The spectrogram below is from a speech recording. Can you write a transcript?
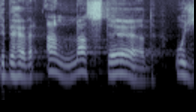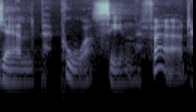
Det behöver alla stöd och hjälp på sin färd.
